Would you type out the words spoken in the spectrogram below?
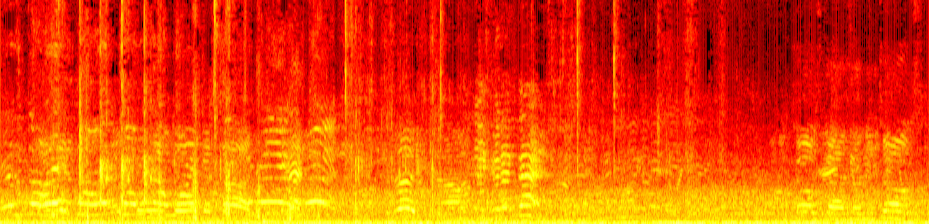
There we go. Let's go. Let's go. Let's go. Let's go. Run, run. Good. Okay, good at that. On your toes, guys. On your toes.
